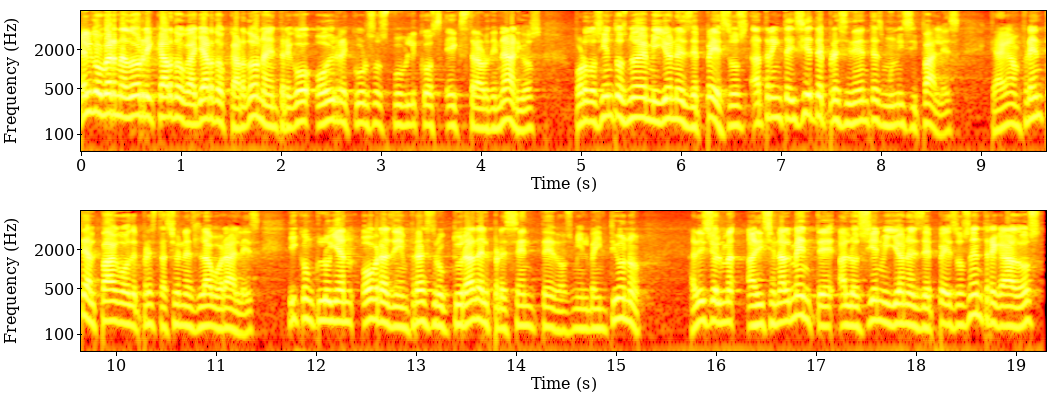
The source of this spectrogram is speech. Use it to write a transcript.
el gobernador Ricardo Gallardo Cardona entregó hoy recursos públicos extraordinarios por 209 millones de pesos a 37 presidentes municipales que hagan frente al pago de prestaciones laborales y concluyan obras de infraestructura del presente 2021. Adicionalmente, a los 100 millones de pesos entregados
